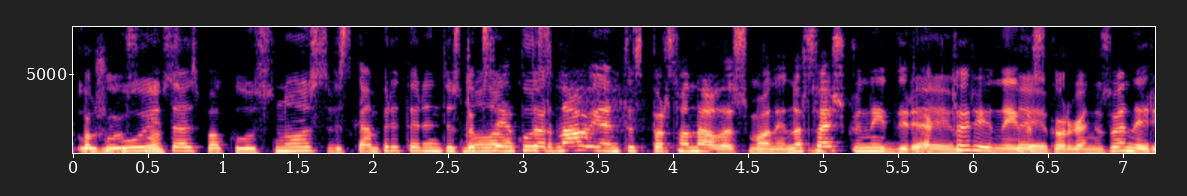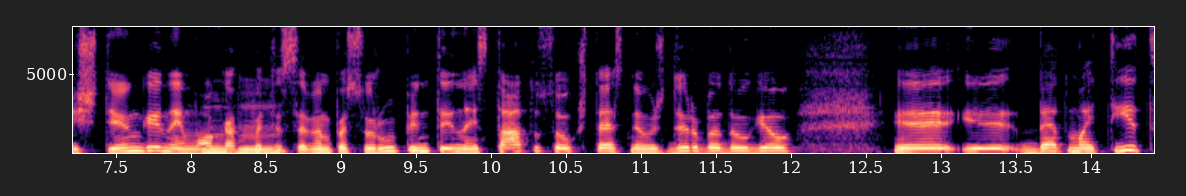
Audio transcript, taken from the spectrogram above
užguitas, paklusnus, viskam pritarintis, Toksai nuolankus. aptarnaujantis personalas žmonai. Nors, aišku, jinai direktorė, jinai viską organizuoja, jinai ryštingai, jinai moka Mhm. pati savim pasirūpinti, jinai status aukštesnė, uždirba daugiau. E, e, Bet matyt,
